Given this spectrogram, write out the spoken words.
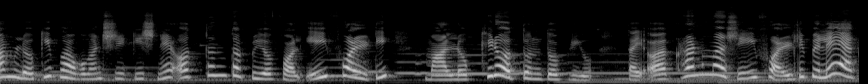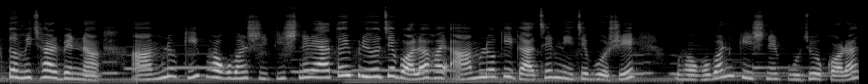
আমলকি ভগবান শ্রীকৃষ্ণের অত্যন্ত প্রিয় ফল। এই ফলটি মা লক্ষ্মীর অত্যন্ত প্রিয়। তাই অঘ্রাণ মাসে এই ফলটি পেলে একদমই ছাড়বেন না। আমলকি ভগবান শ্রীকৃষ্ণের এতই প্রিয় যে বলা হয় আমলকি গাছের নিচে বসে ভগবান কৃষ্ণের পুজো করা,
